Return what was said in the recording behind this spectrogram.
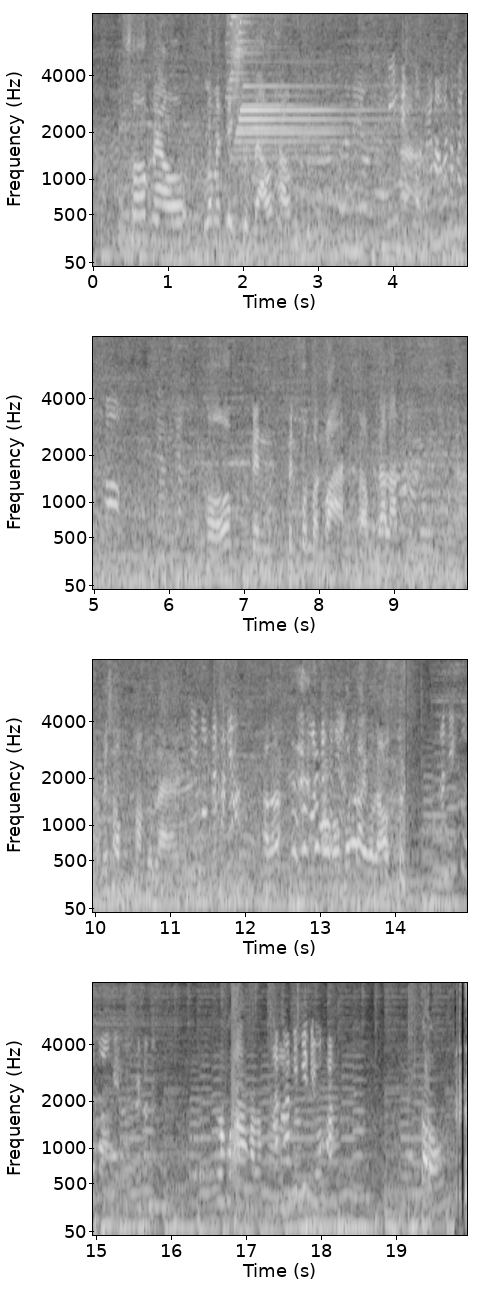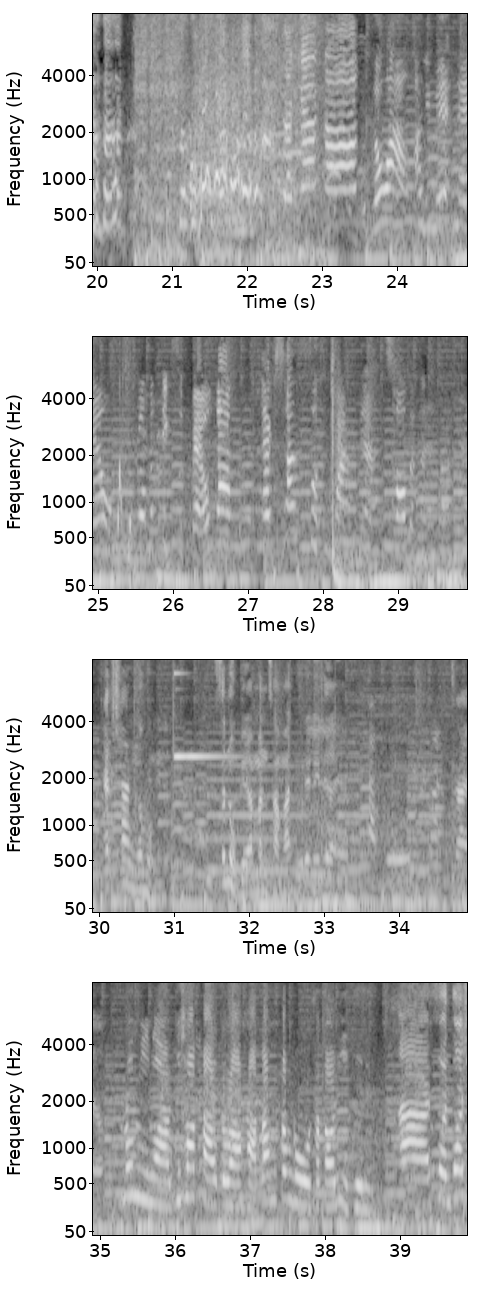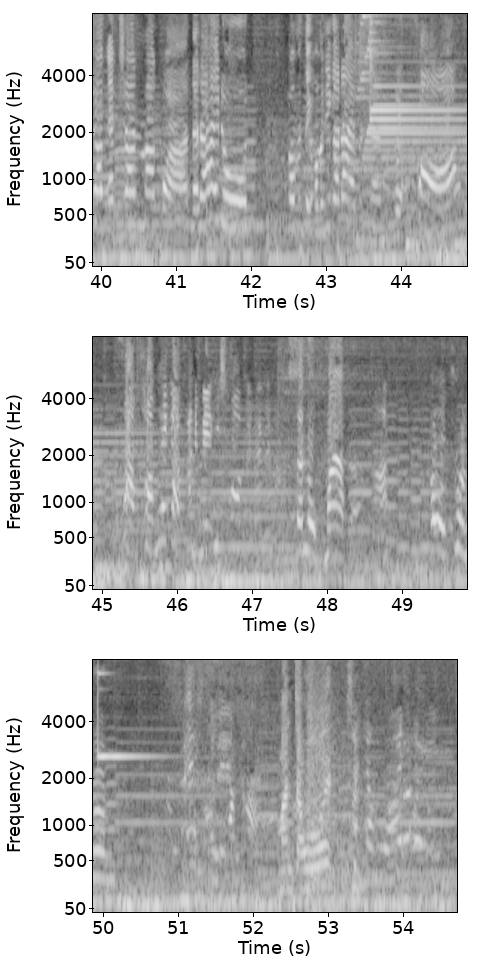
ชอบแนวโรแมนติกสุดแล้วครับมีเหตุผลไหมคะว่าทำไมถึงชอบแนวนี้กันเพราะเป็นเป็นคนหวานๆครับน่ารักนุ่มๆอ่าไม่ชอบความรุนแรง มีมดไหมคะเนี่ยเอาละเอาเอามดไต่หมดแล้ว ลองลางกันลองอันอันนี้กี่นิ้วคะสองอย่าแกล้งกันระหว่างอนิเมะแนวโรแมนติกสุดแบ๊วกับแอคชั่นสุดมันเนี่ยชอบแบบไหนคะแอคชั่นครับผม สนุกเดียวมันสามารถดูได้เรื่อยๆครับแบบบู๊มันใช่ครับ ไม่มีแนวที่ชอบตายตัวค่ะ ต้องต้องดู story อีกทีหนึ่งอ่าส่วนตัวชอบแอคชั่นมากกว่า แต่ถ้าให้ดู romantic comedy ก็ได้เหมือนกันขอ สามคำให้กับอนิเมะที่ที่ชอบหน่อยได้ไหมคะสนุกมากค่ะฮะพระเอกชวนเองพระเอกชวนเองทำค่ะมันจังโว้ยจังหวะ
